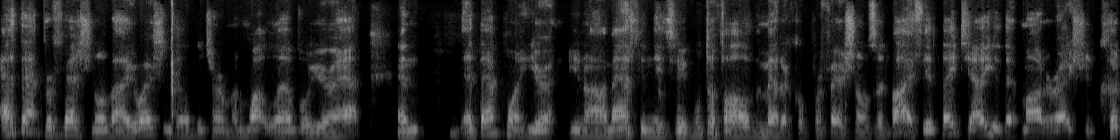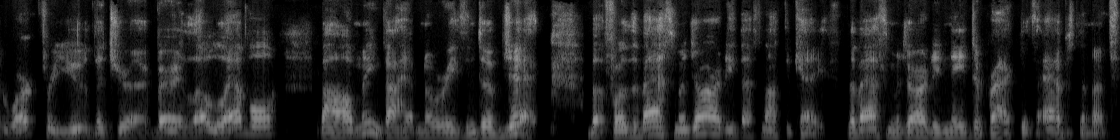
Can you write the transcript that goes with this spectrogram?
At that professional evaluation, they'll determine what level you're at. And at that point, you're, you know, I'm asking these people to follow the medical professional's advice. If they tell you that moderation could work for you, that you're a very low level, by all means, I have no reason to object. But for the vast majority, that's not the case. The vast majority need to practice abstinence.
